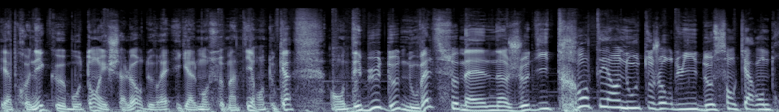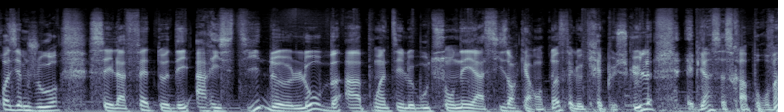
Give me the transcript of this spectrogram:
Et apprenez que beau temps et chaleur devraient également se maintenir, en tout cas en début de nouvelle semaine. Jeudi 31 août aujourd'hui, 243e jour, c'est la fête des Aristides. L'aube a pointé le bout de son nez à 6h49 et le crépuscule, eh bien, ce sera pour 20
